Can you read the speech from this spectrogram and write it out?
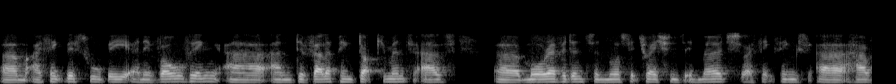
Um, I think this will be an evolving uh, and developing document as uh, more evidence and more situations emerge. So I think things have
